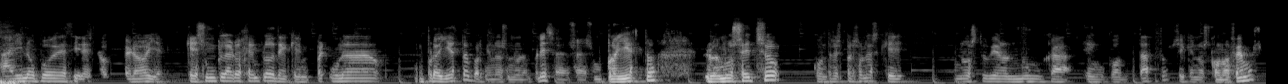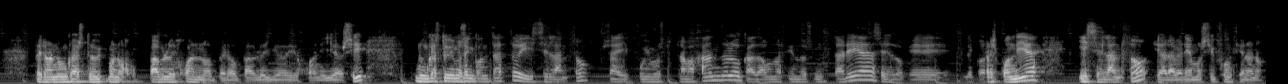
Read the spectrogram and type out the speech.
ahí no puedo decir eso. Pero oye, que es un claro ejemplo de que un proyecto, porque no es una empresa, o sea, es un proyecto, lo hemos hecho con tres personas que no estuvieron nunca en contacto, sí que nos conocemos, pero nunca estuvimos, bueno, Pablo y Juan no, pero Pablo y yo y Juan y yo sí, nunca estuvimos en contacto y se lanzó, o sea, fuimos trabajándolo, cada uno haciendo sus tareas en lo que le correspondía y se lanzó y ahora veremos si funciona o no.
